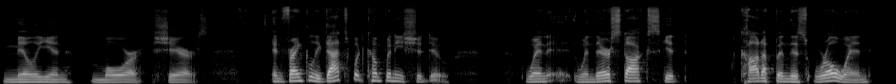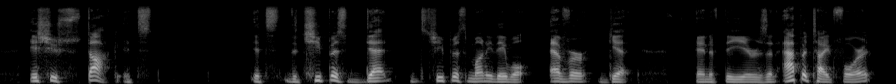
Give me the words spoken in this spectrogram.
million more shares. And frankly, that's what companies should do. When when their stocks get caught up in this whirlwind, issue stock. It's it's the cheapest debt, cheapest money they will ever get. And if there's an appetite for it,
